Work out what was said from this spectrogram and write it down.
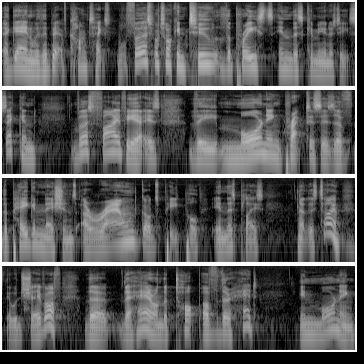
again, with a bit of context, well, first we're talking to the priests in this community. Second, verse 5 here is the mourning practices of the pagan nations around God's people in this place at this time. They would shave off the, the hair on the top of their head in mourning.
